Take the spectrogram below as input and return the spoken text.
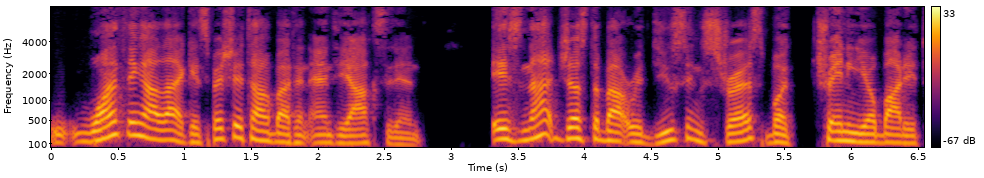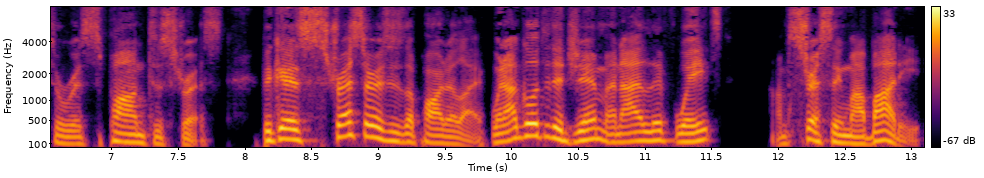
one thing I like, especially talking about an antioxidant, is not just about reducing stress, but training your body to respond to stress because stressors is a part of life. When I go to the gym and I lift weights, I'm stressing my body.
